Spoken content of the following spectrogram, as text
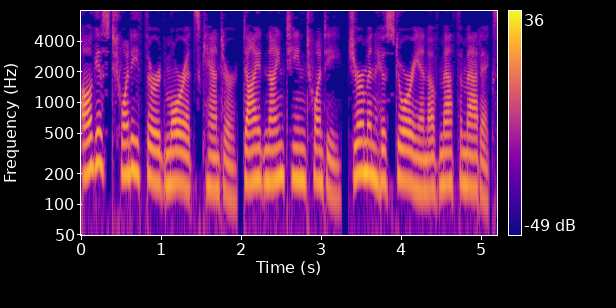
August 23 Moritz Cantor died 1920, German historian of mathematics.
